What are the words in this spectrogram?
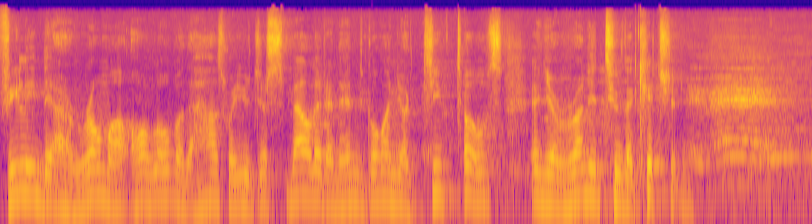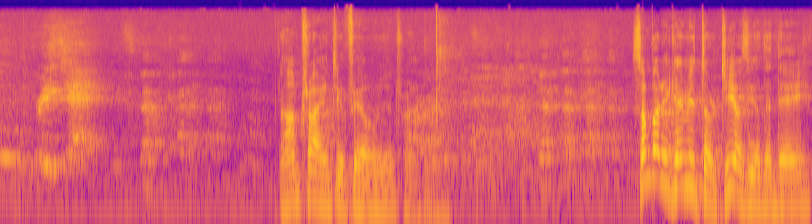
feeling the aroma all over the house where you just smell it and then go on your tiptoes and you run into the kitchen. Amen. Preach it. I'm trying to feel what you're trying. Somebody gave me tortillas the other day,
